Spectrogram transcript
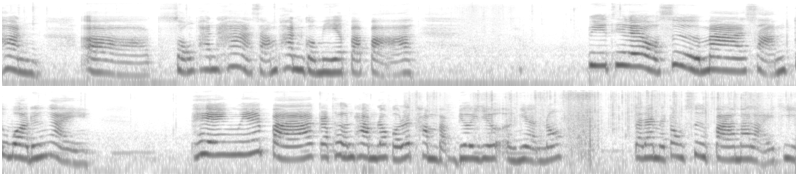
พันอ่าสองพันห้าสามพันก็มีอะปลาปา ปีที่แล้วซื้อมาสามตัวหรือไง เพลงแม่ปลากระเทินทำเราก็ได้ทำแบบเยอะๆอย่างเงี้ยเนาะจะได้ไม่ต้องซื้อปลามาหลายที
